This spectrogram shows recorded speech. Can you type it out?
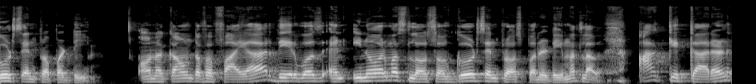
goods and property on account of a fire there was an enormous loss of goods and prosperity मतलब आग के कारण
